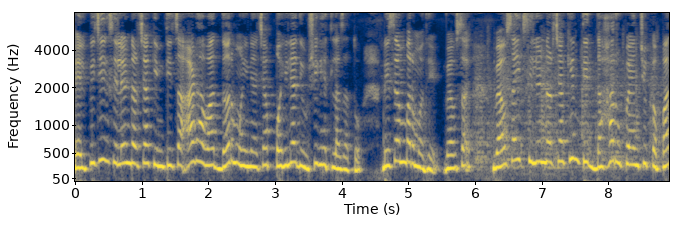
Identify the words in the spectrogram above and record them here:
एलपीजी सिलेंडरच्या किमतीचा आढावा दर महिन्याच्या पहिल्या दिवशी घेतला जातो. डिसेंबरमध्ये व्यवसाय व्यावसायिक सिलेंडरच्या किमतीत दहा रुपयांची कपात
